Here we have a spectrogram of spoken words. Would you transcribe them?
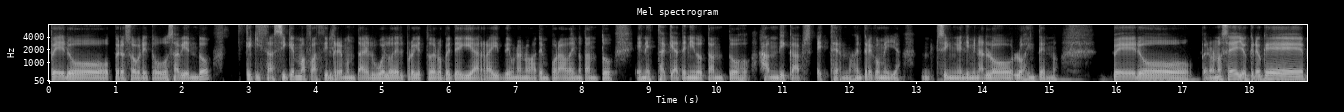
pero, pero sobre todo sabiendo que quizás sí que es más fácil remontar el vuelo del proyecto de Lopetegui a raíz de una nueva temporada y no tanto en esta que ha tenido tantos handicaps externos, entre comillas, sin eliminar lo- los internos. Pero, pero no sé, yo creo que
